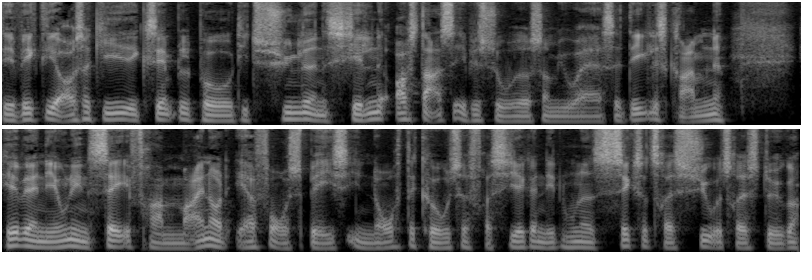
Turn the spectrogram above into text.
det er vigtigt også at give et eksempel på de tilsyneladende sjældne opstartsepisoder, som jo er særdeles skræmmende. Her vil jeg nævne en sag fra Minot Air Force Base i North Dakota fra ca. 1966-67 stykker.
